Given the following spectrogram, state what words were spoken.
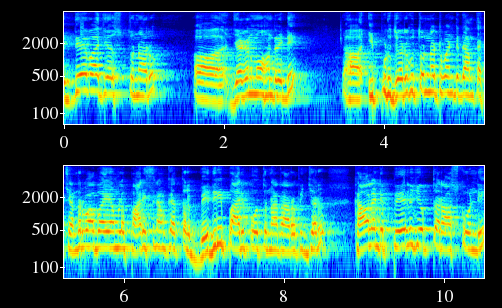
ఎద్దేవా చేస్తున్నారు జగన్మోహన్ రెడ్డి. ఇప్పుడు జరుగుతున్నటువంటిది అంత చంద్రబాబు హయాంలో పారిశ్రామికవేత్తలు బెదిరి పారిపోతున్నారని ఆరోపించారు. కావాలంటే పేర్లు చెప్తా రాసుకోండి.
